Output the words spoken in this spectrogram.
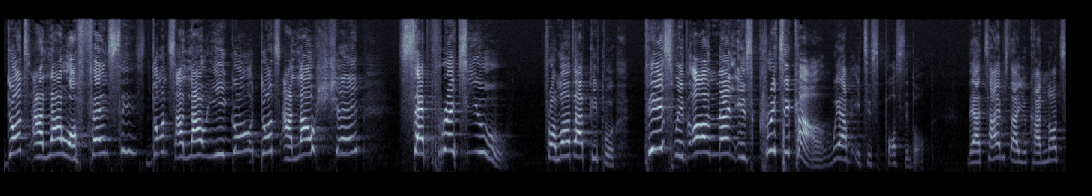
Don't allow offenses, don't allow ego, don't allow shame separate you from other people. Peace with all men is critical where it is possible. There are times that you cannot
